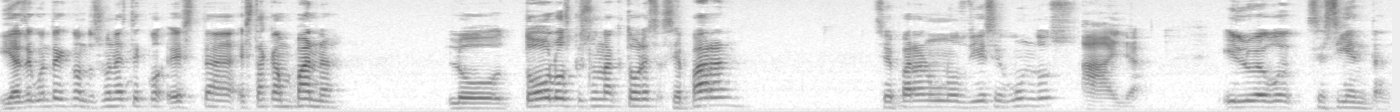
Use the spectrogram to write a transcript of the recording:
Y haz de cuenta que cuando suena este, esta, esta campana, lo, todos los que son actores se paran, se paran unos 10 segundos Ah, ya. y luego se sientan.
